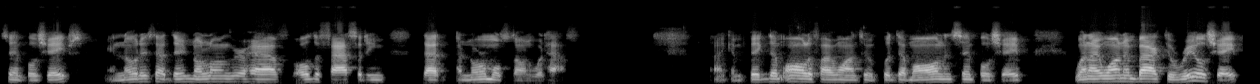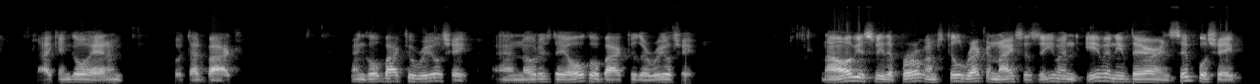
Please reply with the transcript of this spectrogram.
simple shapes, and notice that they no longer have all the faceting that a normal stone would have. I can pick them all if I want to, put them all in simple shape. When I want them back to real shape, I can go ahead and put that back and go back to real shape. And notice they all go back to the real shape. Now obviously the program still recognizes even even if they are in simple shape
